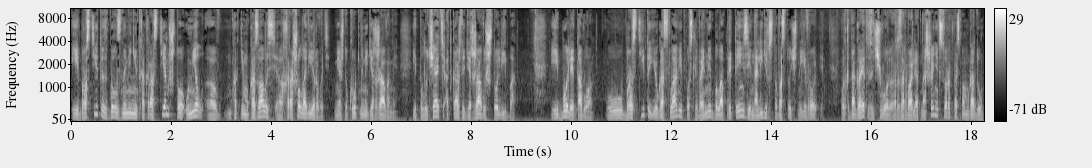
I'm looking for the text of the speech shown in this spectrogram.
И Броститес был знаменит как раз тем, что умел, э, как ему казалось, э, хорошо лавировать между крупными державами и получать от каждой державы что-либо. И более того, у Бростита Югославии после войны была претензия на лидерство в Восточной Европе. Вот когда говорят, из-за чего разорвали отношения в 1948 году,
